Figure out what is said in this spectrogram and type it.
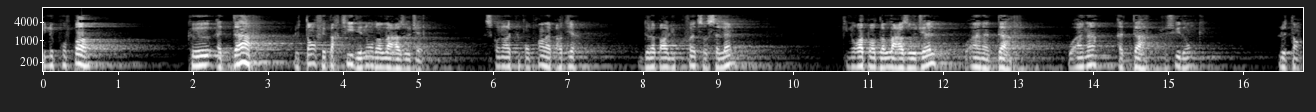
il ne prouve pas que Ad-Dar, le temps, fait partie des noms d'Allah Azzawajal. Ce qu'on aurait pu comprendre à partir de la parole du prophète sallam, qui nous rapporte d'Allah Azzawajal, « Wa ana Ad-Dar »« Wa ana Ad-Dar » Je suis donc le temps.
